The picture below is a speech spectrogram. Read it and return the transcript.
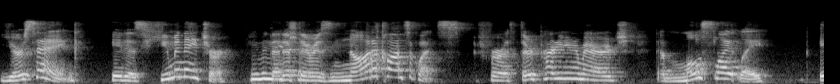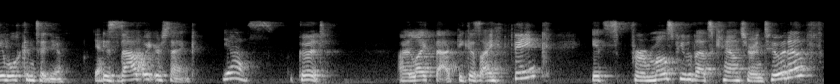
You're saying it is human nature Human that if there is not a consequence for a third party in your marriage, that most likely it will continue. Yes. Is that what you're saying? Yes. Good. I like that because I think it's for most people that's counterintuitive.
